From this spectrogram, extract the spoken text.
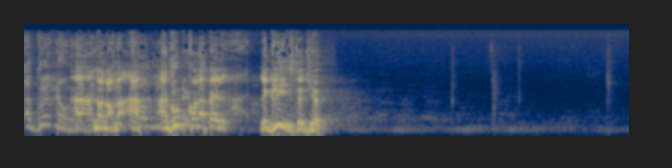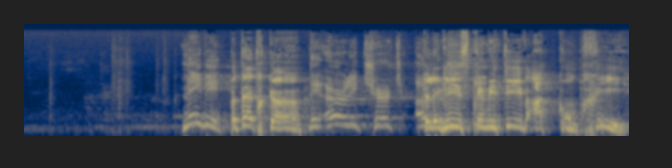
Ah, non, non, un, un groupe qu'on appelle l'Église de Dieu. Peut-être que, l'Église primitive a compris.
